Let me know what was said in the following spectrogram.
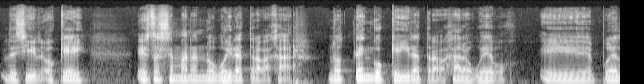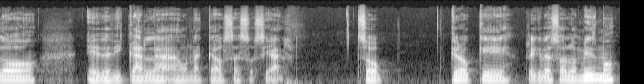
decir, ok, esta semana no voy a ir a trabajar, no tengo que ir a trabajar a huevo, eh, puedo eh, dedicarla a una causa social. So, creo que regreso a lo mismo.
